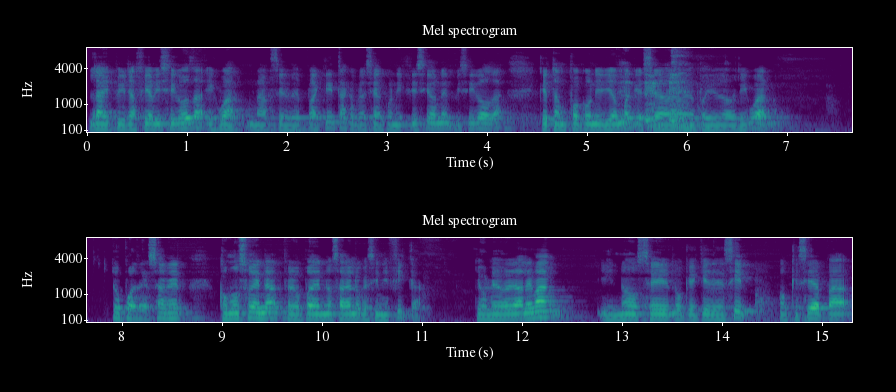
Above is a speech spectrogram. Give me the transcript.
La epigrafía visigoda, igual, una serie de plaquitas que aparecían con inscripciones visigodas, que tampoco un idioma que se ha podido averiguar. Tú puedes saber cómo suena, pero puedes no saber lo que significa. Yo leo el alemán, y no sé lo que quiere decir, aunque sea para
